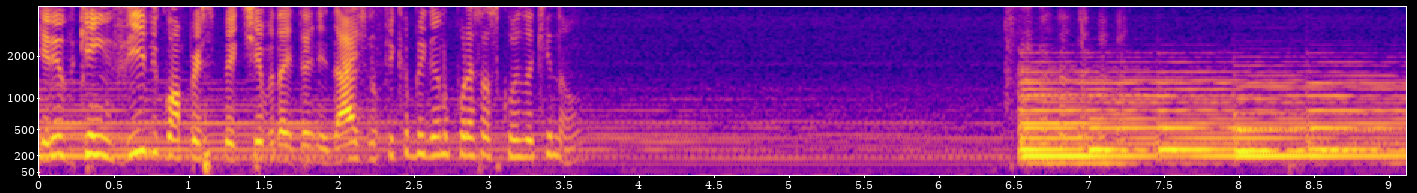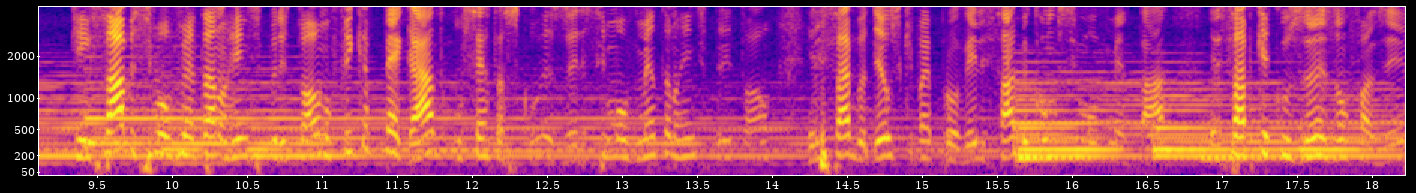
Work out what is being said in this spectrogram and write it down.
Querido, quem vive com a perspectiva da eternidade não fica brigando por essas coisas aqui não. Quem sabe se movimentar no reino espiritual não fica pegado com certas coisas, ele se movimenta no reino espiritual. Ele sabe o Deus que vai prover, ele sabe como se movimentar, ele sabe o que, que os anjos vão fazer.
